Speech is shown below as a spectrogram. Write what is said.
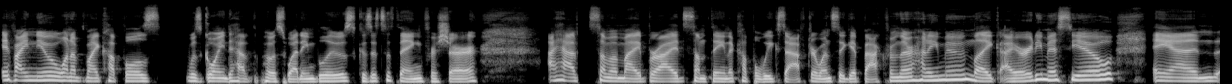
if I knew one of my couples was going to have the post wedding blues because it's a thing for sure. I have some of my brides something a couple weeks after once they get back from their honeymoon. Like, I already miss you. And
